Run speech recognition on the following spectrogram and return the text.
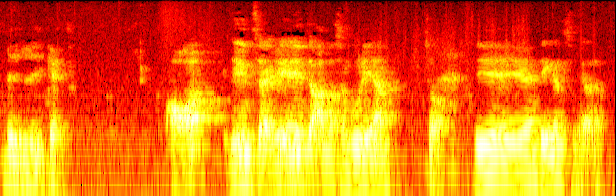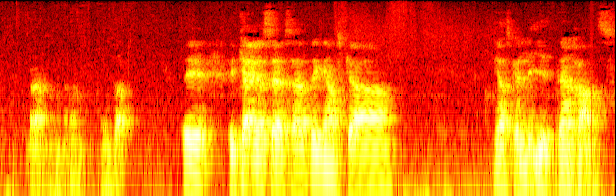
Vid liket. Ja, det är ju inte säkert. Det är inte alla som går igen. Så. Det är ju en del som gör det. Men eh, inte alla. det, det kan jag säga så här att det är ganska, ganska liten chans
